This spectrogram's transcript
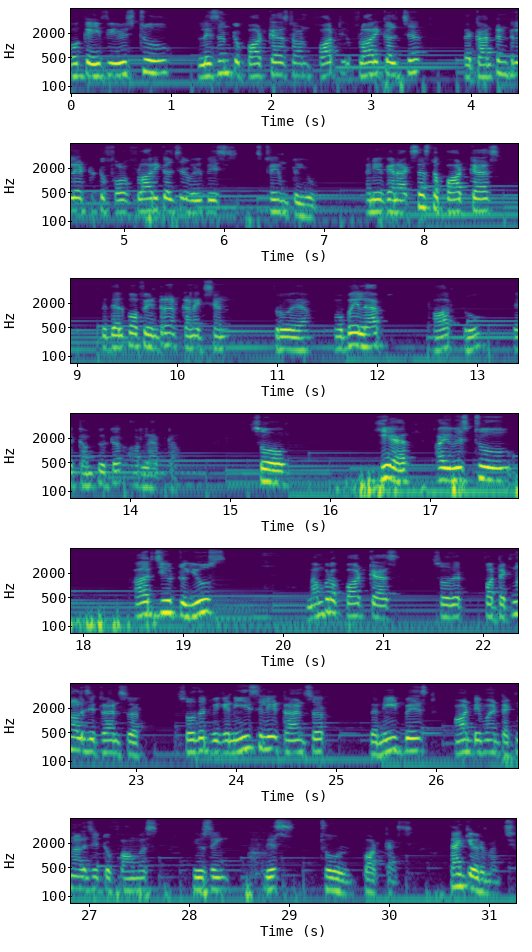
Okay if you wish to listen to podcast on floriculture the content related to floriculture will be streamed to you. And you can access the podcast with the help of internet connection through a mobile app or through a computer or laptop. So here i wish to urge you to use number of podcasts so that for technology transfer so that we can easily transfer the need based on demand technology to farmers using this tool podcast. Thank you very much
